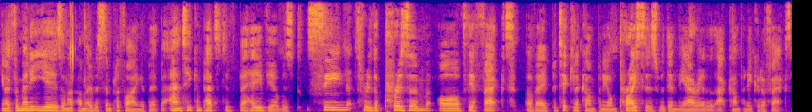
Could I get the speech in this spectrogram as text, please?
you know, for many years, and I'm oversimplifying a bit, but anti-competitive behavior was seen through the prism of the effect of a particular company on prices within the area that that company could affect.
